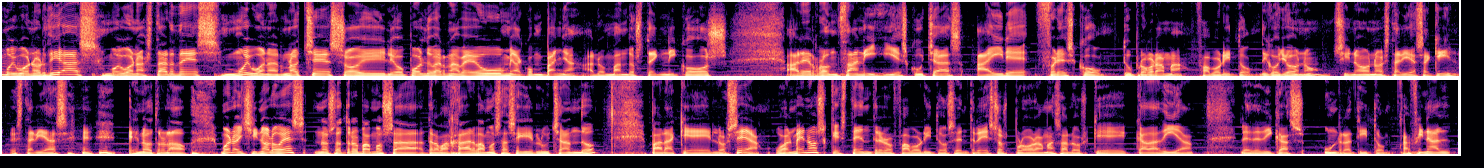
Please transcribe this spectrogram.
Muy buenos días, muy buenas tardes, muy buenas noches. Soy Leopoldo Bernabeu, me acompaña a los mandos técnicos Ale Ronzani y escuchas Aire Fresco, tu programa favorito. Digo yo, ¿no? Si no, no estarías aquí, estarías en otro lado. Bueno, y si no lo es, nosotros vamos a trabajar, vamos a seguir luchando para que lo sea, o al menos que esté entre los favoritos, entre esos programas a los que cada día le dedicas un ratito. Al final,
